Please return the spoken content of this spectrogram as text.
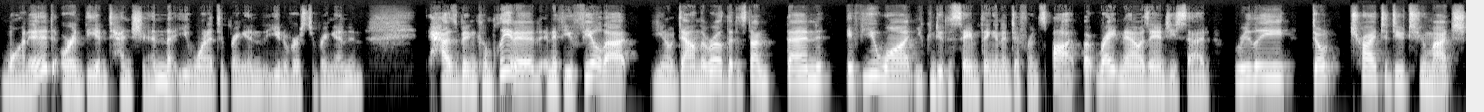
wanted or the intention that you wanted to bring in, the universe to bring in, and has been completed, and if you feel that you know down the road that it's done then if you want you can do the same thing in a different spot. But right now as anjie said really don't try to do too much.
